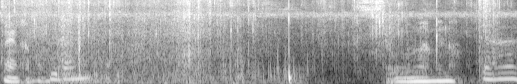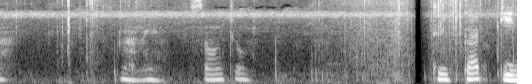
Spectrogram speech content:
แม่นครับผมดูด้านสูงมากเลยเนาะจ้างามแห้งสองจุ่มถือกัดกิน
